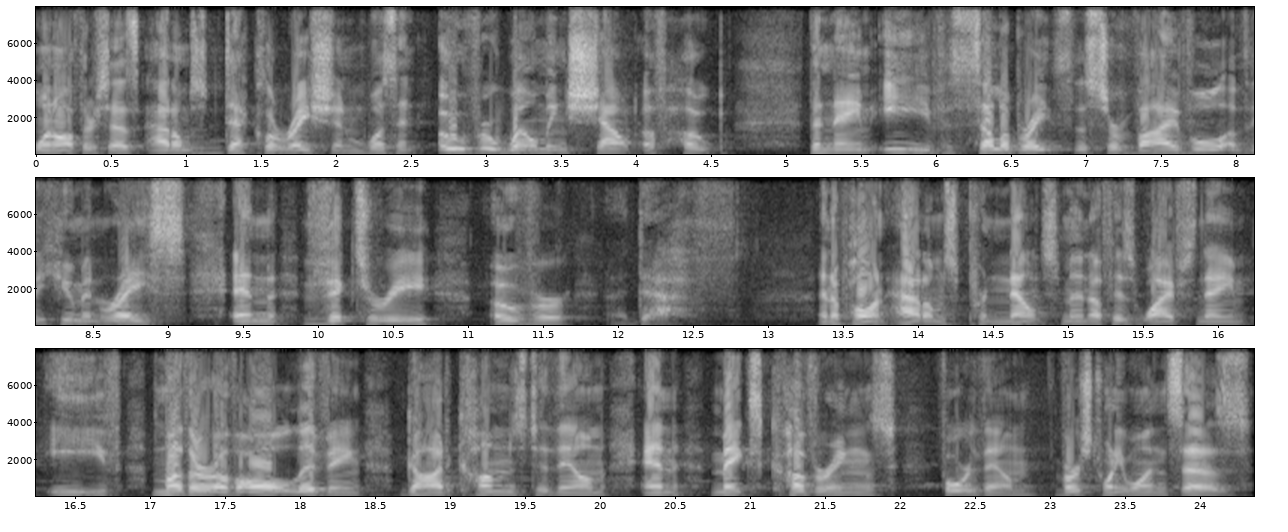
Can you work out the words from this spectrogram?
One author says Adam's declaration was an overwhelming shout of hope. The name Eve celebrates the survival of the human race and victory over death. And upon Adam's pronouncement of his wife's name, Eve, mother of all living, God comes to them and makes coverings for them. Verse 21 says,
